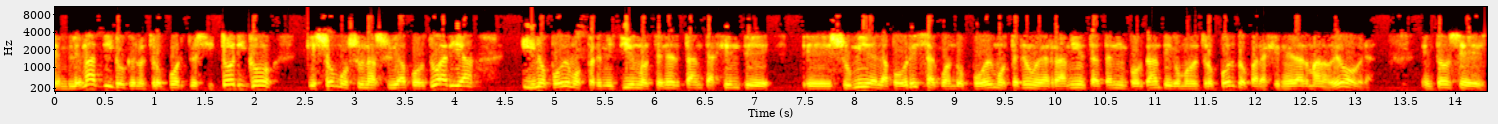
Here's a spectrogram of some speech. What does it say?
emblemático, que nuestro puerto es histórico, que somos una ciudad portuaria y no podemos permitirnos tener tanta gente eh, sumida en la pobreza cuando podemos tener una herramienta tan importante como nuestro puerto para generar mano de obra. Entonces,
